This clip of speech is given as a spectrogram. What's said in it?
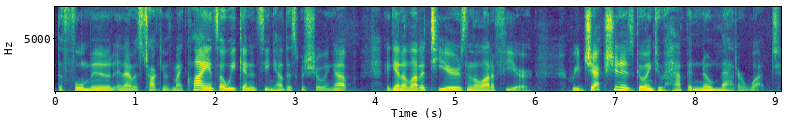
the full moon and I was talking with my clients all weekend and seeing how this was showing up. Again, a lot of tears and a lot of fear. Rejection is going to happen no matter what.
